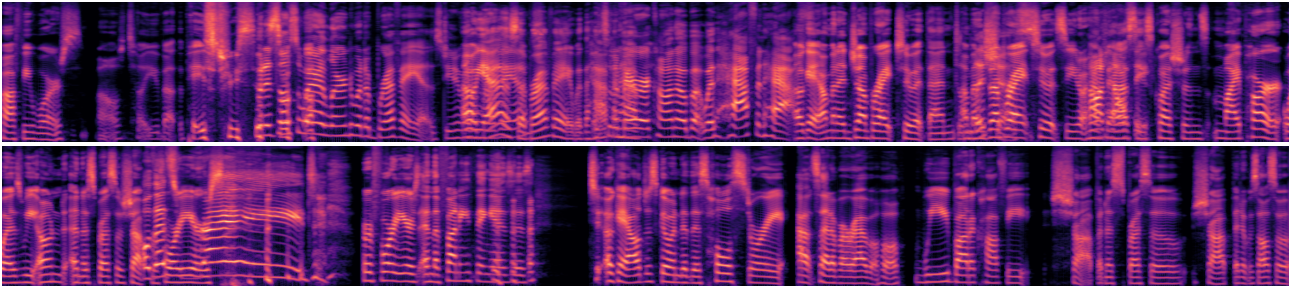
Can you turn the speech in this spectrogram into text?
coffee wars, I'll tell you about the pastries. But it's also well. where I learned what a breve is. Do you know what Oh a breve yes, is? a breve with a half It's an and half. Americano, but with half and half. Okay, I'm going to jump right to it then. I'm going to jump right to it so you don't Not have to ask these questions. My part was we owned an espresso shop Oh, for that's four years. right. for four years. And the funny thing is, is to, okay, I'll just go into this whole story outside of our rabbit hole. We bought a coffee shop, an espresso shop, and it was also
